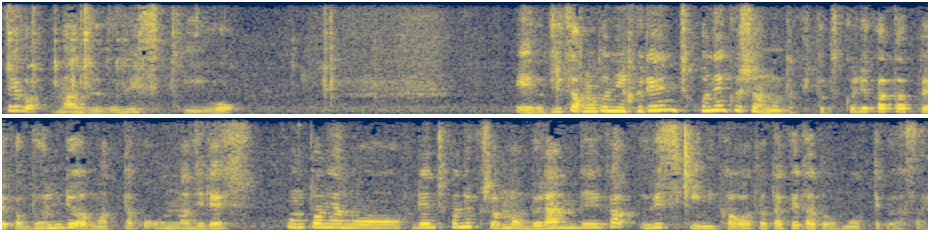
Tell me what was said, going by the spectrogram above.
ではまずウイスキーを、えーと実は本当にフレンチコネクションの時と作り方というか分量は全く同じです。本当にあのフレンチコネクションのブランデーがウイスキーに変わっただけだと思ってください、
